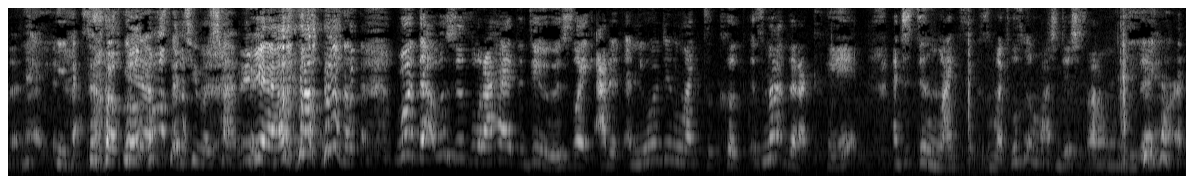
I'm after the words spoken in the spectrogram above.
that. Yeah. So, You didn't have to spend too much time. cooking. yeah. but that was just what I had to do. It's like I didn't. I knew I didn't like to cook. It's not that I can't. I just didn't like to because I'm like, who's gonna wash dishes? I don't want to do that Yeah. part.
